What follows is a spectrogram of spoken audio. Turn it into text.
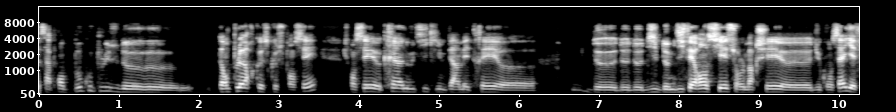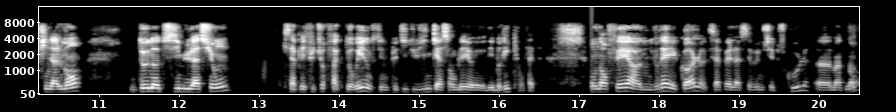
ça prend beaucoup plus de d'ampleur que ce que je pensais. Je pensais créer un outil qui me permettrait de, de, de, de, me différencier sur le marché euh, du conseil. Et finalement, de notre simulation, qui s'appelait Future Factory, donc c'est une petite usine qui assemblait euh, des briques en fait. On en fait une vraie école qui s'appelle la Seven Shape School euh, maintenant.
